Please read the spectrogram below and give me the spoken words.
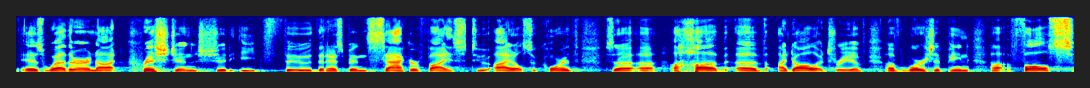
is whether or not Christians should eat food that has been sacrificed to idols. So Corinth a, a, a hub of idolatry, of, of worshiping uh, false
